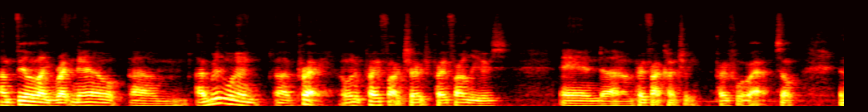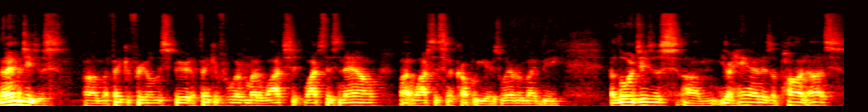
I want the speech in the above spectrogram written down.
I'm feeling like right now um, I really want to uh, pray. I want to pray for our church, pray for our leaders, and um, pray for our country, pray for at. So, in the name of Jesus, um, I thank you for your Holy Spirit. I thank you for whoever might watch it, watch this now, might watch this in a couple years, whatever it might be. Lord Jesus, um, your hand is upon us.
